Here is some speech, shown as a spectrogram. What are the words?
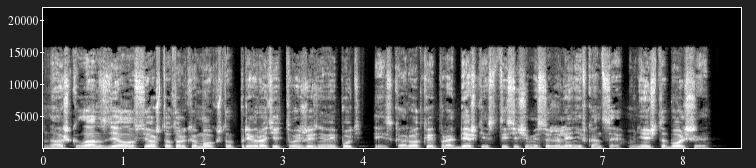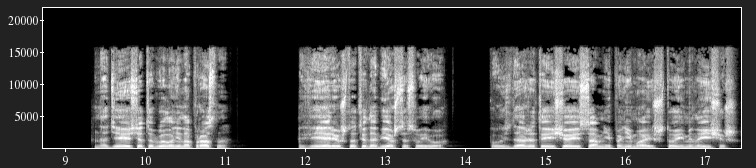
Наш клан сделал все, что только мог, чтобы превратить твой жизненный путь из короткой пробежки с тысячами сожалений в конце в нечто большее. Надеюсь, это было не напрасно. Верю, что ты добьешься своего. Пусть даже ты еще и сам не понимаешь, что именно ищешь.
